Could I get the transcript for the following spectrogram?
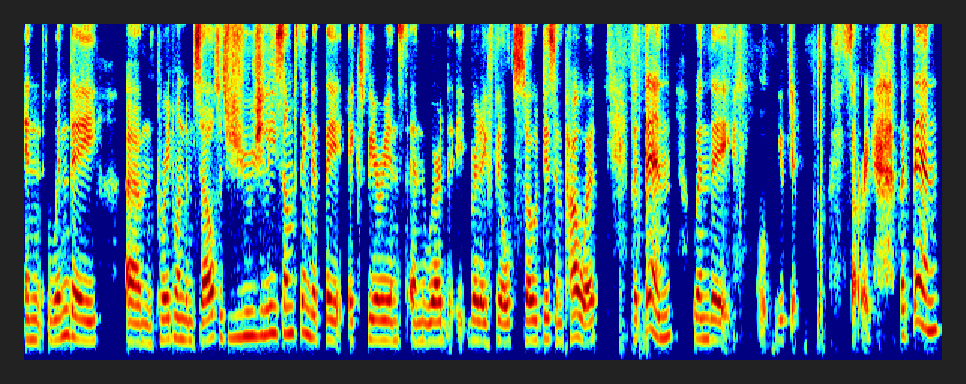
And when they um, create one themselves it's usually something that they experienced and where they, where they felt so disempowered. But then when they oh, you can, sorry. But then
